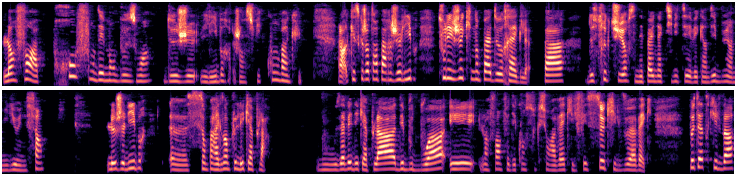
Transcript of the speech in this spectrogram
L'enfant a profondément besoin de jeux libres, j'en suis convaincue. Alors, qu'est-ce que j'entends par jeux libres? Tous les jeux qui n'ont pas de règles, pas de structure, ce n'est pas une activité avec un début, un milieu, une fin. Le jeu libre, euh, ce sont par exemple les caplas. Vous avez des caplas, des bouts de bois, et l'enfant fait des constructions avec, il fait ce qu'il veut avec. Peut-être qu'il va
